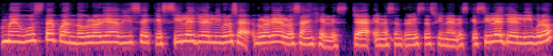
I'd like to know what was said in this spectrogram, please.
me gusta cuando Gloria dice que sí leyó el libro, o sea, Gloria de Los Ángeles, ya en las entrevistas finales, que sí leyó el libro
